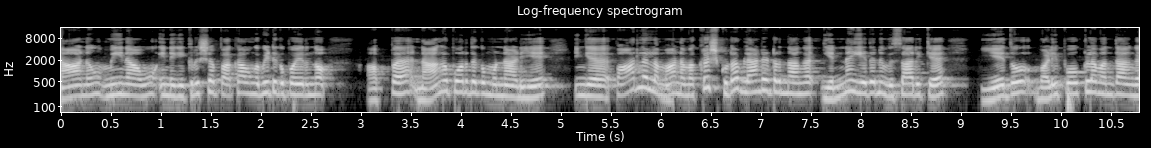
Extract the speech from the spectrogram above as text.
நானும் மீனாவும் இன்னைக்கு கிறிஷை பார்க்க அவங்க வீட்டுக்கு போயிருந்தோம். அப்போ நாங்கள் போகிறதுக்கு முன்னாடியே இங்கே பார்லர்லம்மா நம்ம கிறிஷ் கூட விளையாண்டுட்டு இருந்தாங்க. என்ன ஏதுன்னு விசாரிக்க ஏதோ வழிபோக்கில் வந்தாங்க.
